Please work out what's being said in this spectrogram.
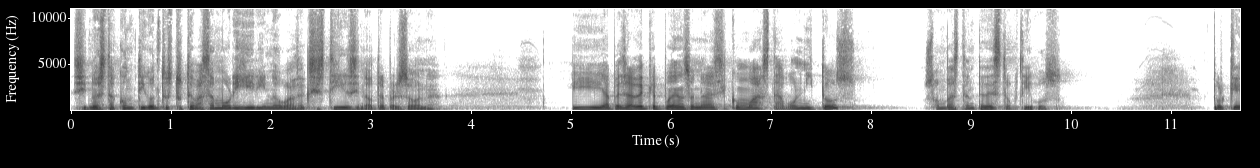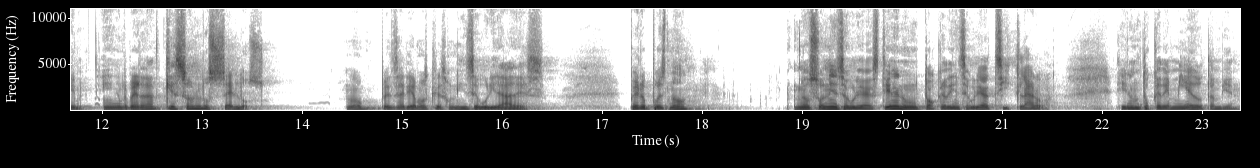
si no está contigo, entonces tú te vas a morir y no vas a existir sin la otra persona. Y a pesar de que pueden sonar así como hasta bonitos, son bastante destructivos. Porque en verdad, ¿qué son los celos? ¿No? Pensaríamos que son inseguridades, pero pues no, no son inseguridades. Tienen un toque de inseguridad, sí, claro. Tienen un toque de miedo también,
